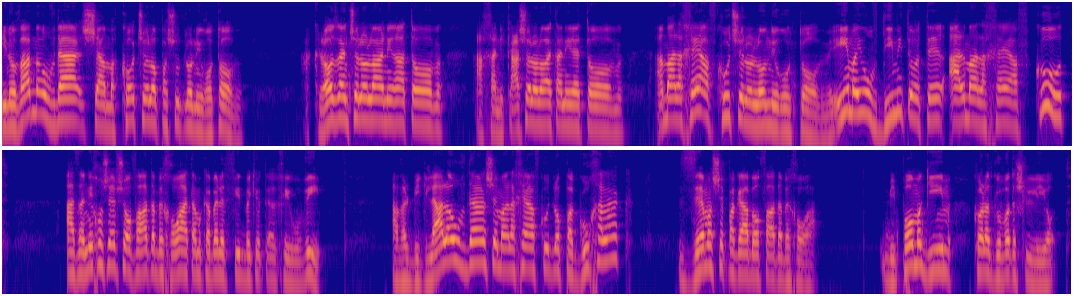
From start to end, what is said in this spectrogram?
היא נובעת מהעובדה שהמכות שלו פשוט לא נראות טוב. ה clothesline שלו לא היה נראה טוב, החניקה שלו לא הייתה נראית טוב, המהלכי האבקות שלו לא נראו טוב, ואם היו עובדים איתו יותר על מהלכי האבקות, אז אני חושב שהופעת הבכורה הייתה מקבלת פידבק יותר חיובי. אבל בגלל העובדה שמהלכי ההאבקות לא פגעו חלק, זה מה שפגע בהופעת הבכורה. מפה מגיעים כל התגובות השליליות.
